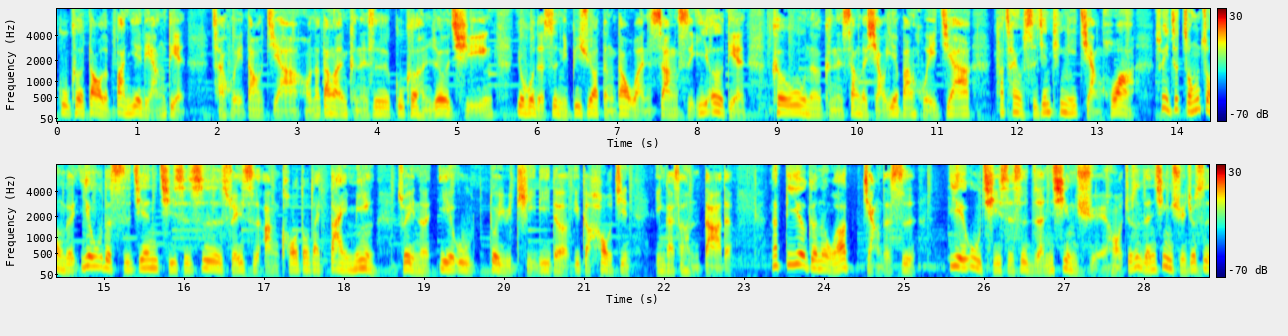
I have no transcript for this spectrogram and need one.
顾客到了半夜两点才回到家。哦，那当然可能是顾客很热情，又或者是你必须要等到晚上十一二点，客户呢可能上了小夜班回家，他才有时间听你讲话。所以这种种的业务的时间其实是随时 on call 都在待命。所以呢。业务对对于体力的一个耗尽应该是很大的。那第二个呢，我要讲的是，业务其实是人性学，哈，就是人性学，就是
